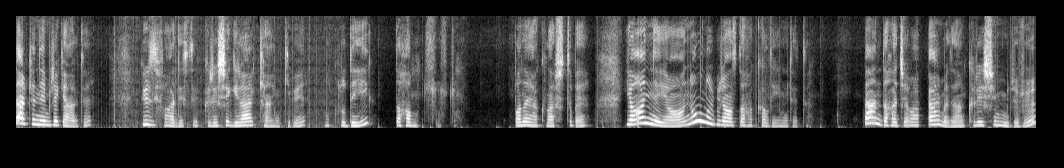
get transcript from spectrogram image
Derken Emre geldi. Yüz ifadesi kreşe girerken gibi mutlu değil, daha mutsuzdu. Bana yaklaştı ve "Ya anne ya, ne olur biraz daha kalayım." dedi. Ben daha cevap vermeden kreşin müdürü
